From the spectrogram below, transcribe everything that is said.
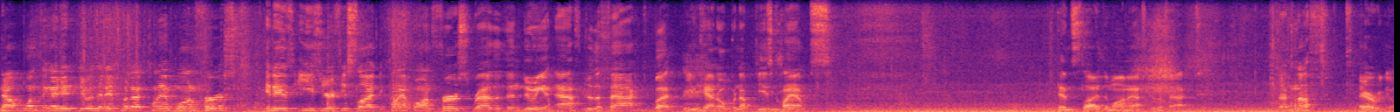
Now, one thing I didn't do is I didn't put a clamp on first. It is easier if you slide the clamp on first rather than doing it after the fact, but you can open up these clamps and slide them on after the fact. Is that enough? There we go.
